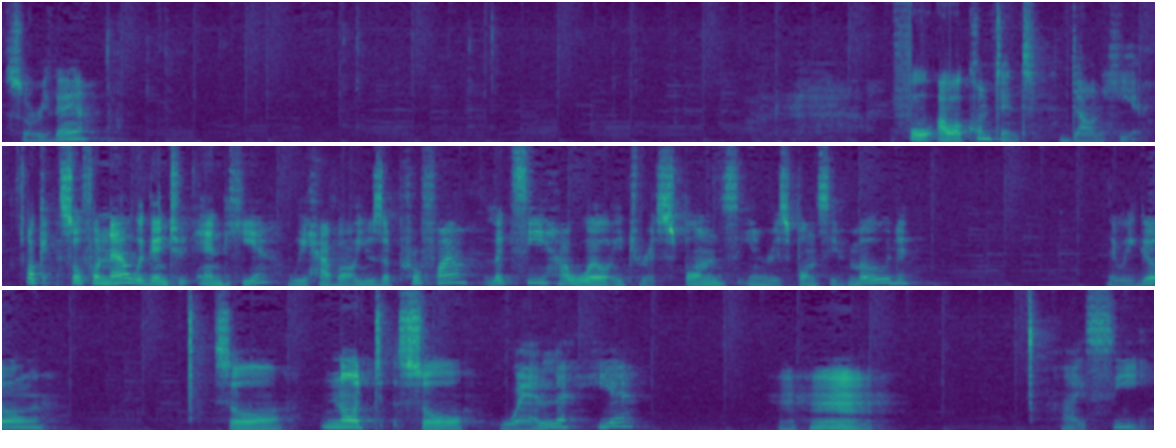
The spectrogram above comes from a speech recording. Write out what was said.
sorry there for our content down here Okay, so for now we're going to end here. We have our user profile. Let's see how well it responds in responsive mode. There we go. So not so well here. Mm hmm I see.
